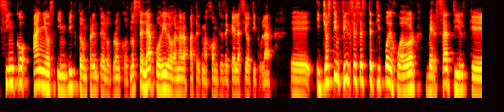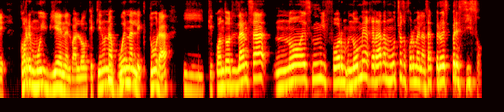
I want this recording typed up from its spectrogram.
cinco años invicto en frente de los Broncos. No se le ha podido ganar a Patrick Mahomes desde que él ha sido titular. Eh, y Justin Fields es este tipo de jugador versátil que corre muy bien el balón, que tiene una buena lectura y que cuando lanza no es mi forma, no me agrada mucho su forma de lanzar, pero es preciso,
